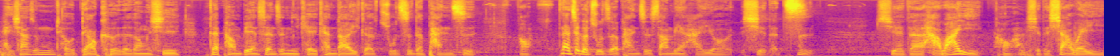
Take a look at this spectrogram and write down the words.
很像是木头雕刻的东西，在旁边，甚至你可以看到一个竹子的盘子。好，那这个竹子的盘子上面还有写的字，写的哈哇伊，好，写的夏威夷，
